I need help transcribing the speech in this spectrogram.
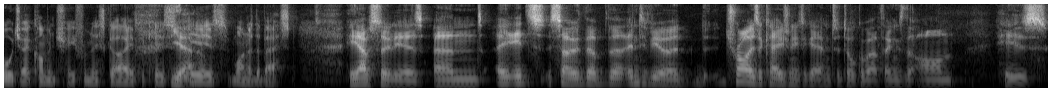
audio commentary from this guy because Yeah. he is one of the best. He absolutely is, and it's so the the interviewer tries occasionally to get him to talk about things that aren't his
